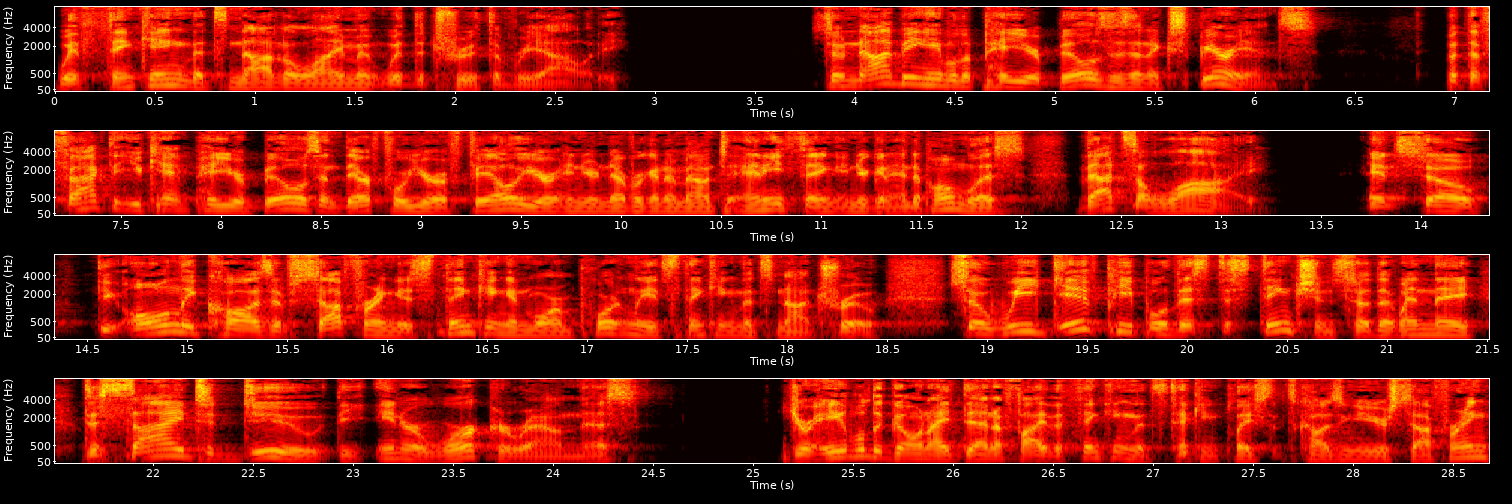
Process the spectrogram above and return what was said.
with thinking that's not in alignment with the truth of reality. So not being able to pay your bills is an experience. But the fact that you can't pay your bills and therefore you're a failure and you're never going to amount to anything and you're going to end up homeless, that's a lie. And so the only cause of suffering is thinking. And more importantly, it's thinking that's not true. So we give people this distinction so that when they decide to do the inner work around this, you're able to go and identify the thinking that's taking place that's causing you your suffering.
